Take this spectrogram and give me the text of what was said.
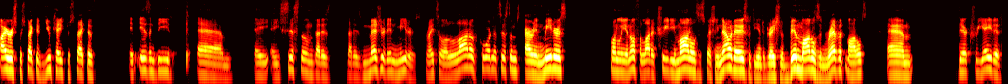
Irish perspective, UK perspective, it is indeed um, a, a system that is that is measured in meters, right? So a lot of coordinate systems are in meters. Funnily enough, a lot of 3D models, especially nowadays with the integration of BIM models and Revit models, um, they're created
